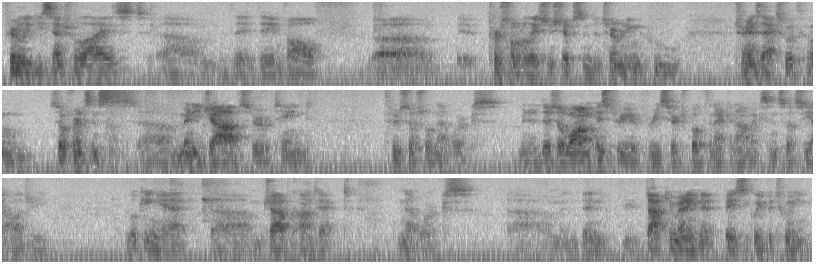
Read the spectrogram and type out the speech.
fairly decentralized. Um, they, they, involve uh, personal relationships and determining who transacts with whom. So, for instance, uh, many jobs are obtained through social networks. I mean, there's a long history of research, both in economics and sociology, looking at um, job contact networks um, and, and, documenting that basically between,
